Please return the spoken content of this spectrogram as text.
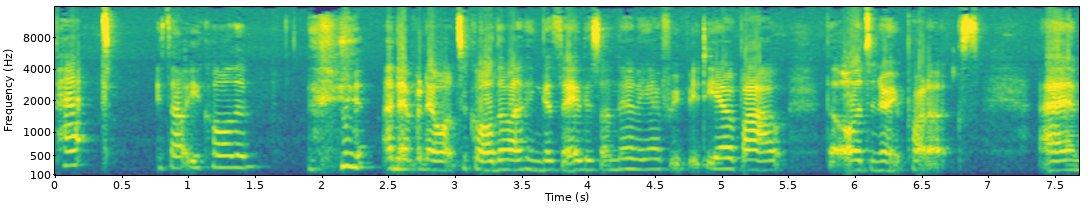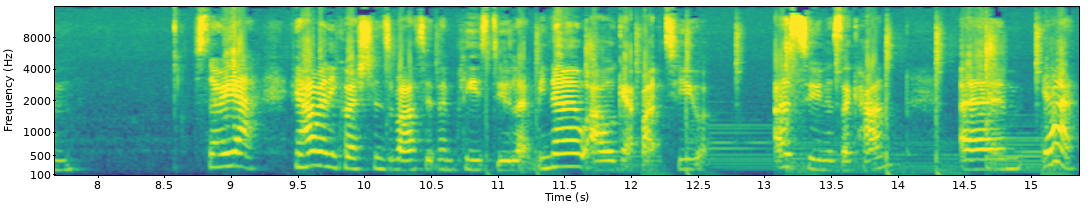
pet, is that what you call them? I never know what to call them. I think I say this on nearly every video about the Ordinary products. Um, so yeah, if you have any questions about it then please do let me know. I will get back to you as soon as I can. Um, yeah,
